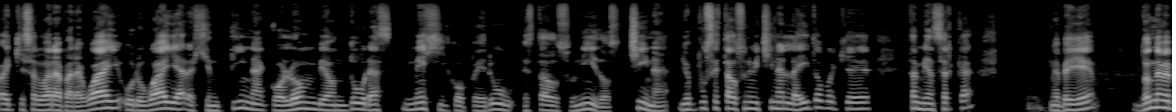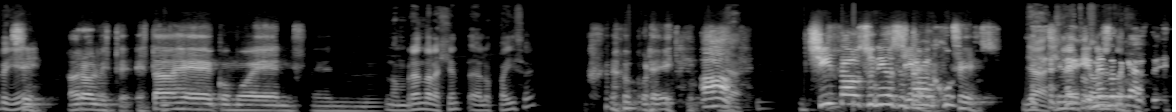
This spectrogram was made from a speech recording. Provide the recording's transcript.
hay que saludar a Paraguay, Uruguay, Argentina, Colombia, Honduras, México, Perú, Estados Unidos, China. Yo puse Estados Unidos y China al ladito porque están bien cerca. Me pegué. ¿Dónde me pegué? Sí, ahora volviste. Estabas eh, como en, Nombrando a la gente, a los países. Por ahí. Ah, China, Estados Unidos estaban juntos. Ya, en eso te quedaste.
